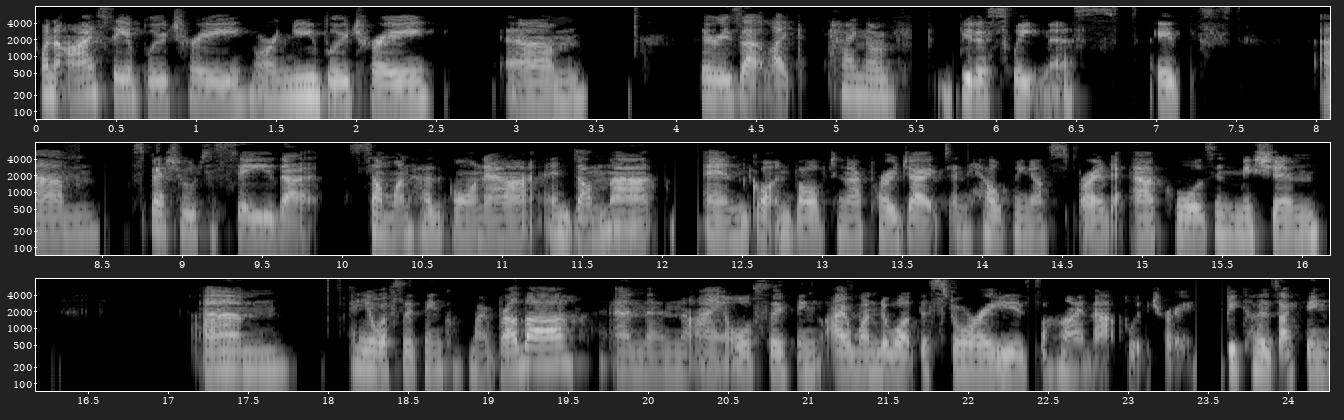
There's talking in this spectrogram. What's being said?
when I see a blue tree or a new blue tree, um, there is that like pang of bittersweetness. It's um, special to see that someone has gone out and done that and got involved in our project and helping us spread our cause and mission. Um, I also think of my brother, and then I also think I wonder what the story is behind that blue tree because I think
